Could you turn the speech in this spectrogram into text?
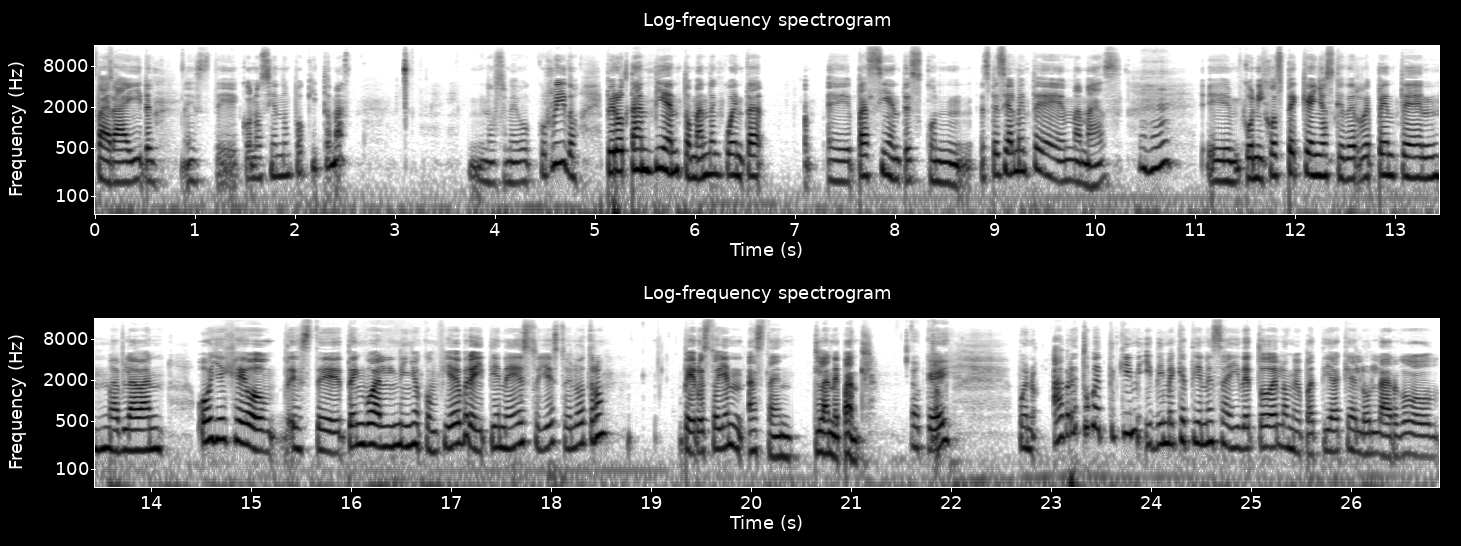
para ir este, conociendo un poquito más? No se me ha ocurrido. Pero también tomando en cuenta eh, pacientes con, especialmente mamás, eh, con hijos pequeños que de repente me hablaban, oye, Geo, este, tengo al niño con fiebre y tiene esto y esto y el otro, pero estoy en, hasta en Tlanepantla. Ok. Bueno, abre tu botiquín y dime qué tienes ahí de toda la homeopatía que a lo largo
